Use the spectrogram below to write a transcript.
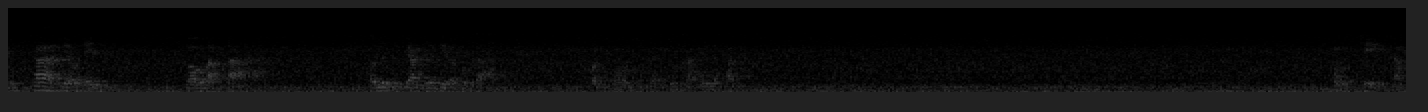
ทุกท่าที่เราเล่นลองหลับตาเรานึกถึงกล้ามเนื้อที่เราต้องการคอนโทรลแบบทุกครั้งนะครับโอเคครับ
